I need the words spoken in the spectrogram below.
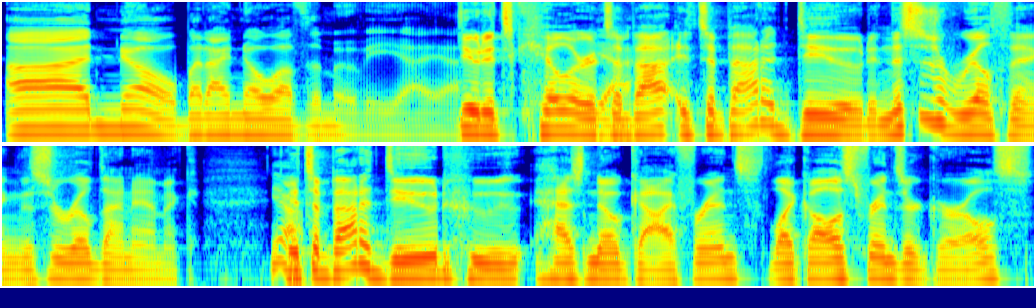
Uh, no, but I know of the movie. Yeah, yeah. dude it's killer it's Yeah. about it's about a dude and this is a real thing this is a real dynamic Yeah. it's about a dude who has no guy friends like all his friends are girls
